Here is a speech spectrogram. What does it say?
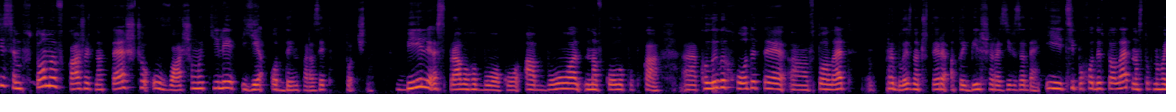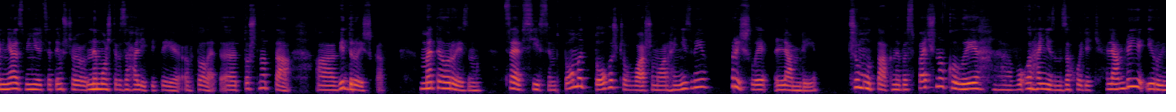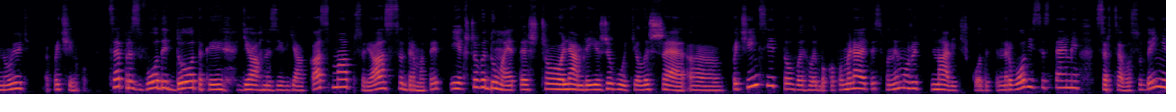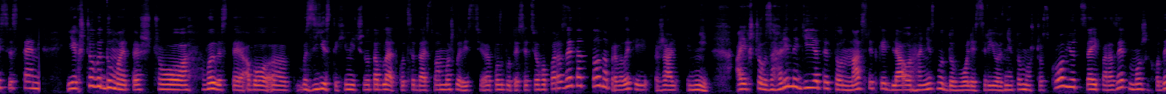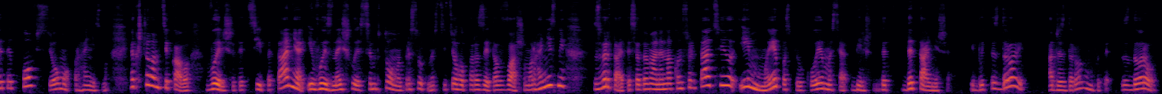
Ці симптоми вкажуть на те, що у вашому тілі є один паразит точно. Біль з правого боку або навколо пупка. Е, Коли ви ходите е, в туалет приблизно 4, а то й більше разів за день. І ці походи в туалет наступного дня змінюються тим, що не можете взагалі піти в туалет. Е, Тошнота, відрижка, метеоризм це всі симптоми того, що в вашому організмі прийшли лямблії. Чому так небезпечно, коли е, в організм заходять лямблії і руйнують печінку? Це призводить до таких діагнозів, як астма, псоріаз, дерматит. І якщо ви думаєте, що лямблії живуть лише е, в печінці, то ви глибоко помиляєтесь. Вони можуть навіть шкодити нервовій системі, серцево-судинній системі. Якщо ви думаєте, що вивести або е, з'їсти хімічну таблетку це дасть вам можливість е, позбутися цього паразита, то на превеликий жаль ні. А якщо взагалі не діяти, то наслідки для організму доволі серйозні, тому що з кров'ю цей паразит може ходити по всьому організму. Якщо вам цікаво вирішити ці питання і ви знайшли симптоми присутності цього паразита в вашому організмі, звертайтеся до мене на консультацію, і ми поспілкуємося більш детальніше. І будьте здорові, адже здоровим бути здорово!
